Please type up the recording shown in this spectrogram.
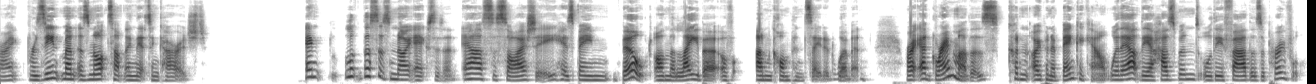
right? Resentment is not something that's encouraged. And look, this is no accident. Our society has been built on the labor of uncompensated women, right? Our grandmothers couldn't open a bank account without their husband or their father's approval.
